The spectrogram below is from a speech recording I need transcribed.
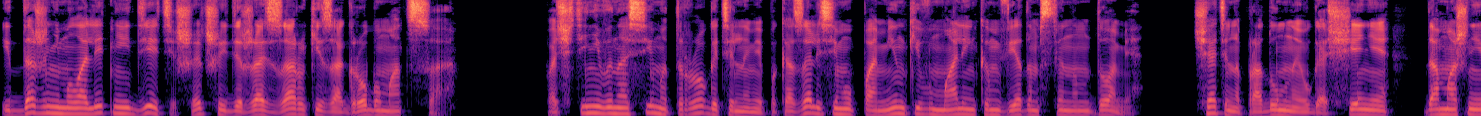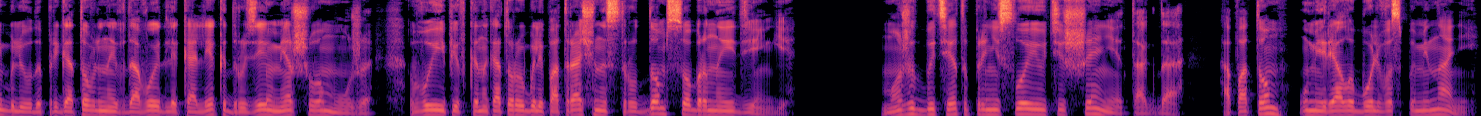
и даже не малолетние дети, шедшие держась за руки за гробом отца. Почти невыносимо трогательными показались ему поминки в маленьком ведомственном доме, тщательно продуманное угощение — домашние блюда, приготовленные вдовой для коллег и друзей умершего мужа, выпивка, на которую были потрачены с трудом собранные деньги. Может быть, это принесло и утешение тогда, а потом умеряло боль воспоминаний.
